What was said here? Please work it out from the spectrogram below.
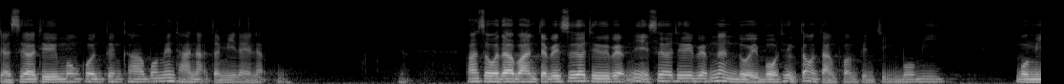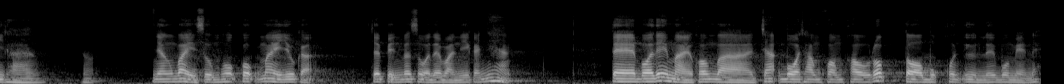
จะเสื้อถือมงคลตื่นข่าวบ่แมนฐานะจะมีได้แล้วพระโสดาบันจะไปเสื้อถือแบบนี้เสื้อถือแบบนั้นโดยบ่ถูกต้องตามความเป็นจริงโบมีโบมีทางเนาะยังไหวสมหกกกไม่อยู่กะ จะเป็นพระโสดาบันนี้กันยาก แต่บ่ได้หมายความว่าจะบ่ทำความเคารพต่อบุคคลอื่นเลยบ่แม่นเด้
